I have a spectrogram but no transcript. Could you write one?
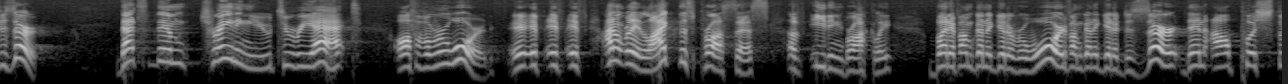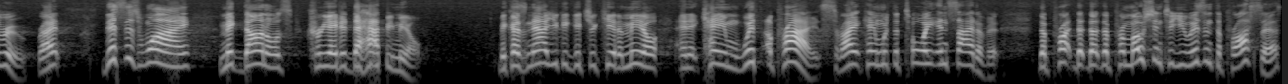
dessert. That's them training you to react off of a reward. If, if, if I don't really like this process of eating broccoli, But if I'm going to get a reward, if I'm going to get a dessert, then I'll push through, right? This is why McDonald's created the Happy Meal. Because now you could get your kid a meal and it came with a prize, right? It came with the toy inside of it. The, pro- the, the, the promotion to you isn't the process.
